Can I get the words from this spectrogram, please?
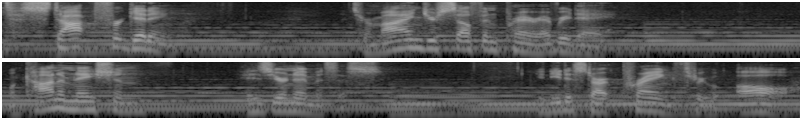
to stop forgetting, to remind yourself in prayer every day when condemnation is your nemesis. You need to start praying through all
